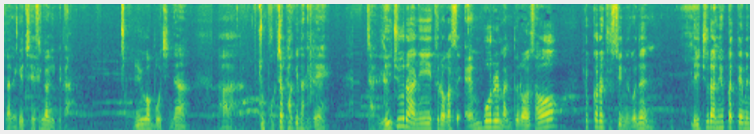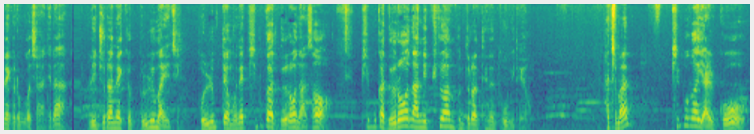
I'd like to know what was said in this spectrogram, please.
라는 게 제 생각입니다. 이유가 무엇이냐? 아, 좀 복잡하긴 한데, 자, 리쥬란이 들어가서 엠보를 만들어서 효과를 줄 수 있는 거는 리쥬란 효과 때문에 그런 것이 아니라 리쥬란의 그 볼륨아이징, 볼륨 때문에 피부가 늘어나서 피부가 늘어남이 필요한 분들한테는 도움이 돼요. 하지만 피부가 얇고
